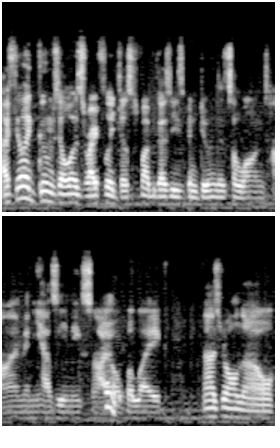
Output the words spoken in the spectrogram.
I feel like Goomzilla is rightfully justified because he's been doing this a long time and he has a unique style. Hmm. But like, as you all know,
